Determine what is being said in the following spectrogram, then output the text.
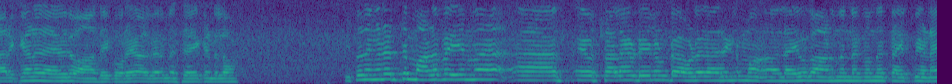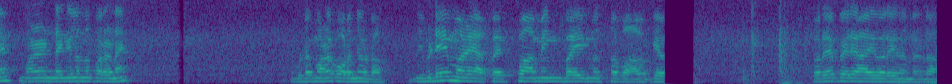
ആരൊക്കെയാണ് ലൈവിലോ അതെ കുറേ ആൾക്കാർ മെസ്സേജ് അയക്കണ്ടല്ലോ ഇപ്പൊ നിങ്ങളുടെ അടുത്ത് മഴ പെയ്യുന്ന സ്ഥലം എവിടെയെങ്കിലും ഉണ്ടോ അവിടെ ആരെങ്കിലും ലൈവ് കാണുന്നുണ്ടെങ്കിൽ ഒന്ന് ടൈപ്പ് ചെയ്യണേ. മഴ ഉണ്ടെങ്കിൽ ഒന്ന് പറയണേ. ഇവിടെ മഴ കുറഞ്ഞു കേട്ടോ. ഇവിടെയും മഴയാ. Pet farming by Mustafa okay കുറേ പേര് ഹായ് പറയുന്നുണ്ട് കേട്ടോ.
